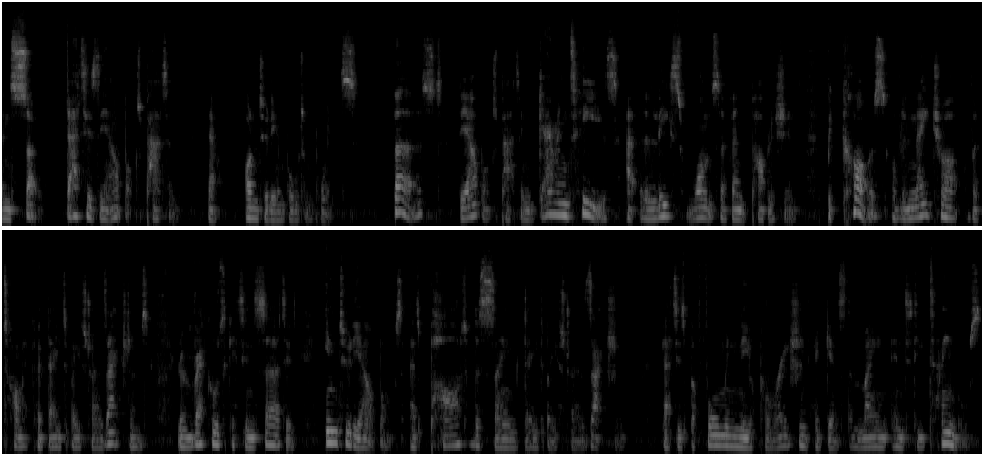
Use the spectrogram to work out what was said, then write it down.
And so, that is the outbox pattern. Now, onto the important points. First, the outbox pattern guarantees at least once event publishing because of the nature of Atomica database transactions, the records get inserted into the outbox as part of the same database transaction that is performing the operation against the main entity tables.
